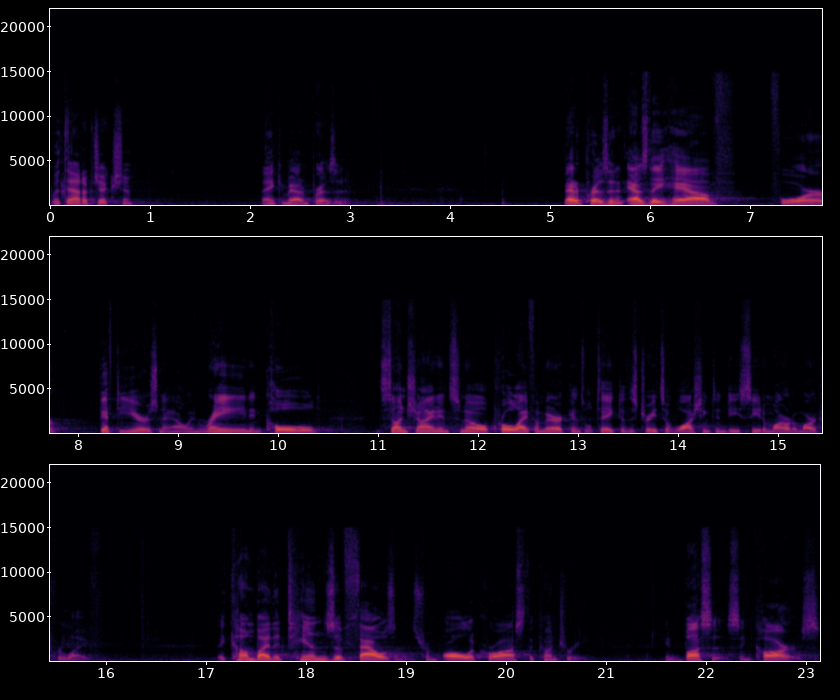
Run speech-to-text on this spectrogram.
Without objection. Thank you, Madam President. Madam President, as they have for 50 years now, in rain and cold, in sunshine and snow, pro life Americans will take to the streets of Washington, D.C. tomorrow to March for Life. They come by the tens of thousands from all across the country in buses, in cars,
